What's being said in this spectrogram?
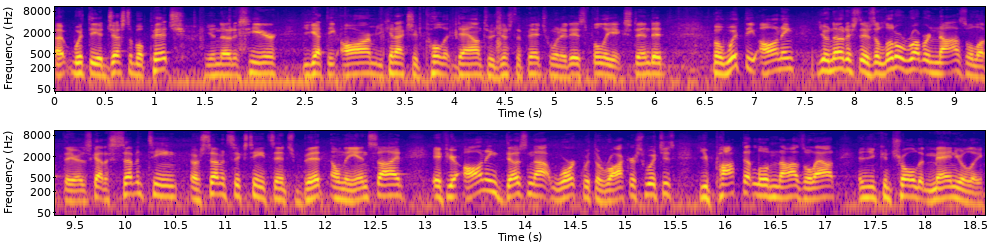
uh, with the adjustable pitch, you'll notice here, you got the arm, you can actually pull it down to adjust the pitch when it is fully extended. But with the awning, you'll notice there's a little rubber nozzle up there. It's got a 17 or 7 16 inch bit on the inside. If your awning does not work with the rocker switches, you pop that little nozzle out and you control it manually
